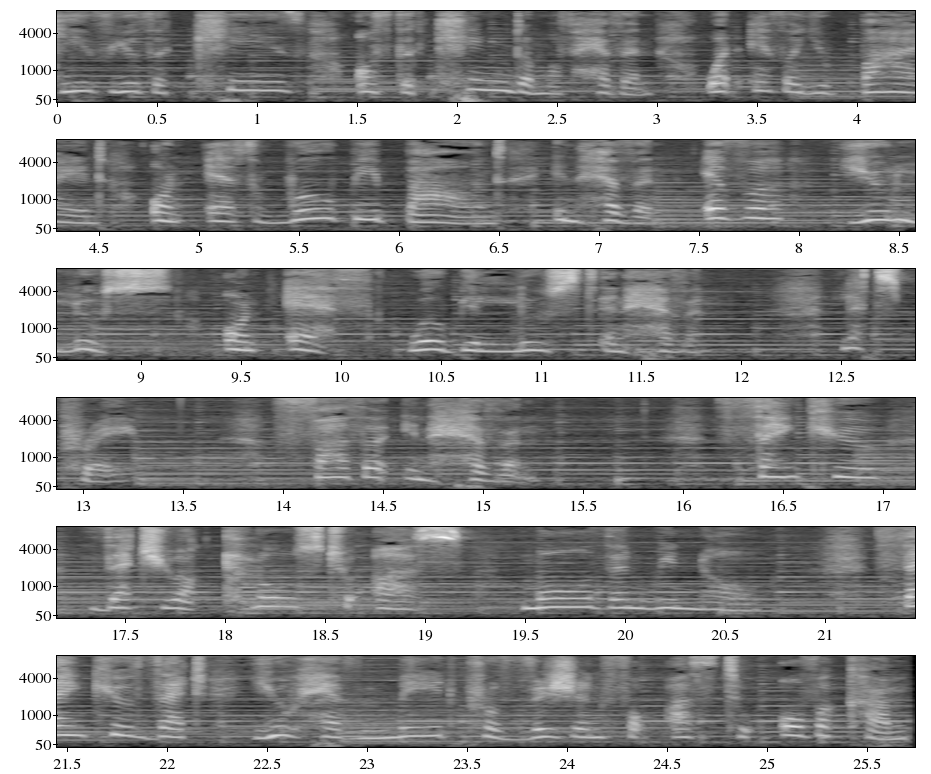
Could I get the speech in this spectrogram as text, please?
give you the keys of the kingdom of heaven. Whatever you bind on earth will be bound in heaven. Ever you loose on earth will be loosed in heaven. Let's pray. Father in heaven, Thank you that you are close to us more than we know. Thank you that you have made provision for us to overcome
